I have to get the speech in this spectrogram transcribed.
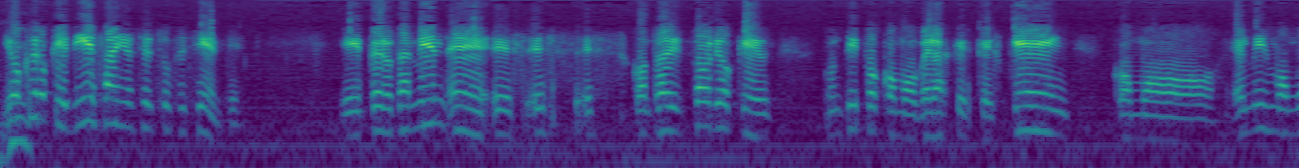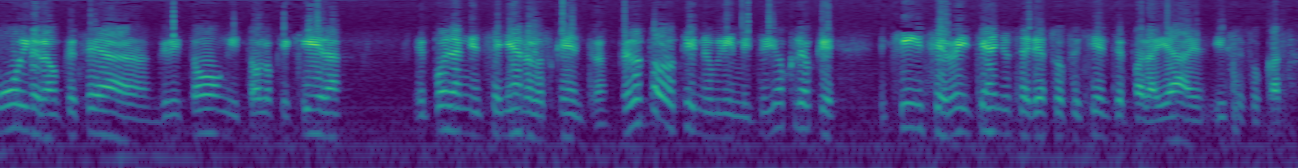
Yo creo que 10 años es suficiente, Eh, pero también eh, es, es, es contradictorio que un tipo como Velázquez Quesquén, como el mismo Mulder, aunque sea gritón y todo lo que quiera, eh, puedan enseñar a los que entran. Pero todo tiene un límite. Yo creo que 15, 20 años sería suficiente para ya irse a su casa.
